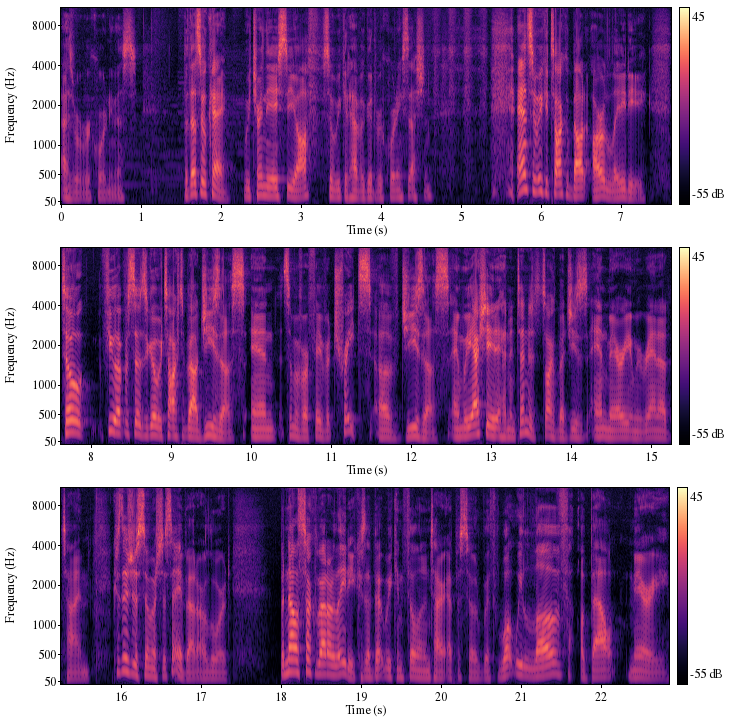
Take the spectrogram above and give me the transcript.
as we're recording this. But that's okay. We turned the AC off so we could have a good recording session. and so we could talk about Our Lady. So, a few episodes ago, we talked about Jesus and some of our favorite traits of Jesus. And we actually had intended to talk about Jesus and Mary, and we ran out of time because there's just so much to say about our Lord. But now let's talk about Our Lady because I bet we can fill an entire episode with what we love about Mary.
